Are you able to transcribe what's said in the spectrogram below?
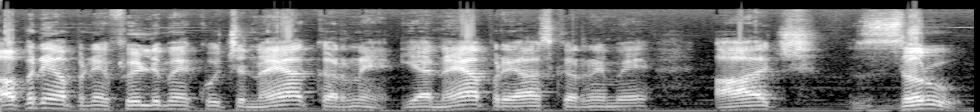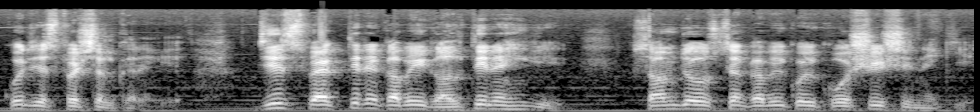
अपने अपने फ़ील्ड में कुछ नया करने या नया प्रयास करने में आज ज़रूर कुछ स्पेशल करेंगे। जिस व्यक्ति ने कभी गलती नहीं की, समझो उसने कभी कोई कोशिश ही नहीं की।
